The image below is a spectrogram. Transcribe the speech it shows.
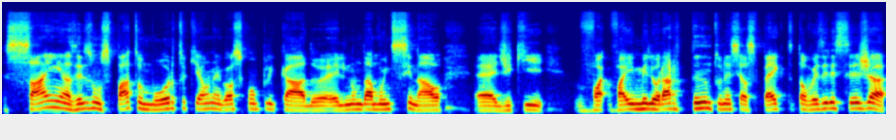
saem às vezes uns pato morto, que é um negócio complicado. Ele não dá muito sinal é, de que vai, vai melhorar tanto nesse aspecto. Talvez ele seja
